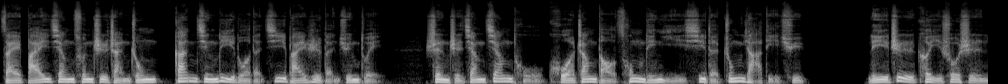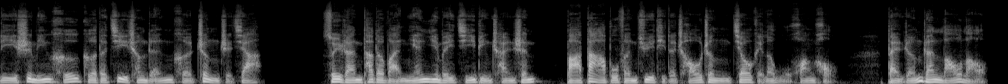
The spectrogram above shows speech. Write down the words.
在白江村之战中干净利落地击败日本军队，甚至将疆土扩张到葱岭以西的中亚地区。李治可以说是李世民合格的继承人和政治家，虽然他的晚年因为疾病缠身，把大部分具体的朝政交给了武皇后。但仍然牢牢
